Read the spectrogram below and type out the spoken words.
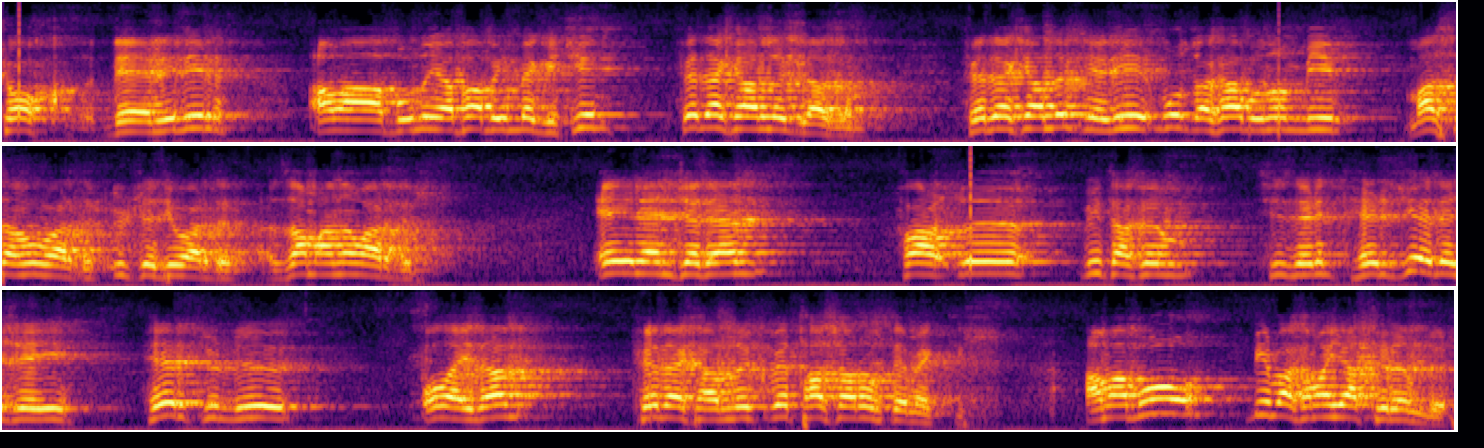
çok değerlidir. Ama bunu yapabilmek için fedakarlık lazım. Fedakarlık nedir? Mutlaka bunun bir masrafı vardır, ücreti vardır, zamanı vardır. Eğlenceden, farklı bir takım sizlerin tercih edeceği her türlü olaydan fedakarlık ve tasarruf demektir. Ama bu bir bakıma yatırımdır.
